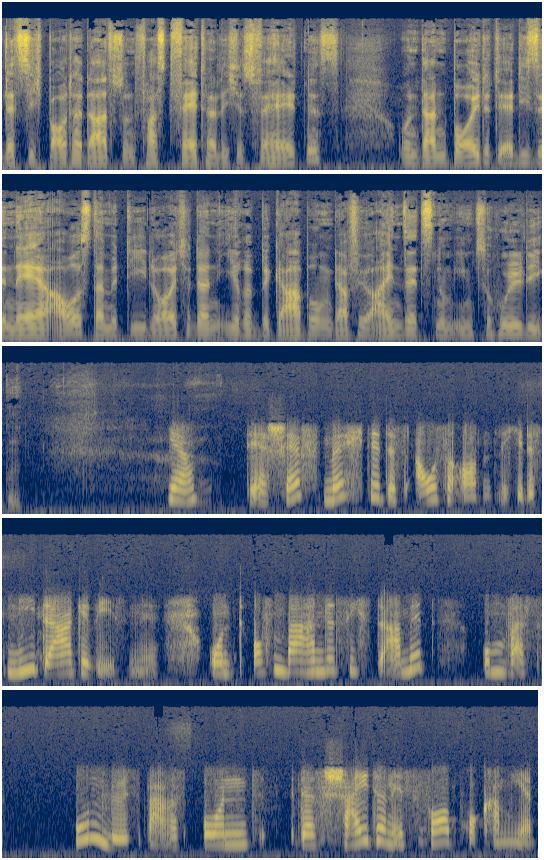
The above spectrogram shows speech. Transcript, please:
Letztlich baut er da so ein fast väterliches Verhältnis und dann beutet er diese Nähe aus, damit die Leute dann ihre Begabung dafür einsetzen, um ihm zu huldigen. Ja, der Chef möchte das Außerordentliche, das Nie Dagewesene. Und offenbar handelt es sich damit um was Unlösbares und das Scheitern ist vorprogrammiert.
